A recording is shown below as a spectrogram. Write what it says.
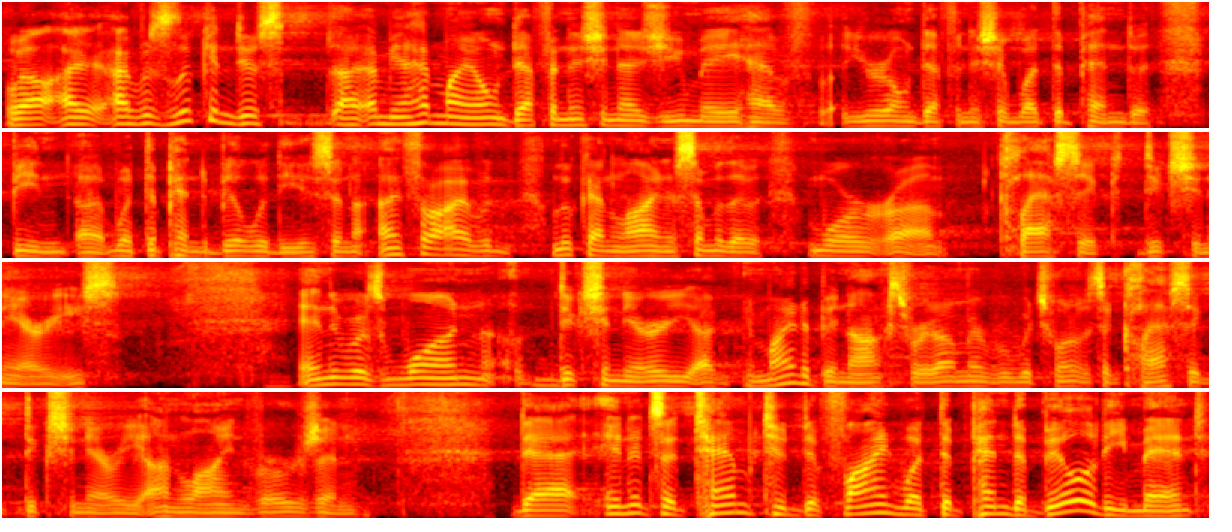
well, I, I, was looking just, I mean, I have my own definition, as you may have your own definition what depend, being, uh, what dependability is. And I thought I would look online at some of the more um, classic dictionaries. And there was one dictionary, uh, it might have been Oxford, I don't remember which one, it was a classic dictionary online version, that in its attempt to define what dependability meant,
